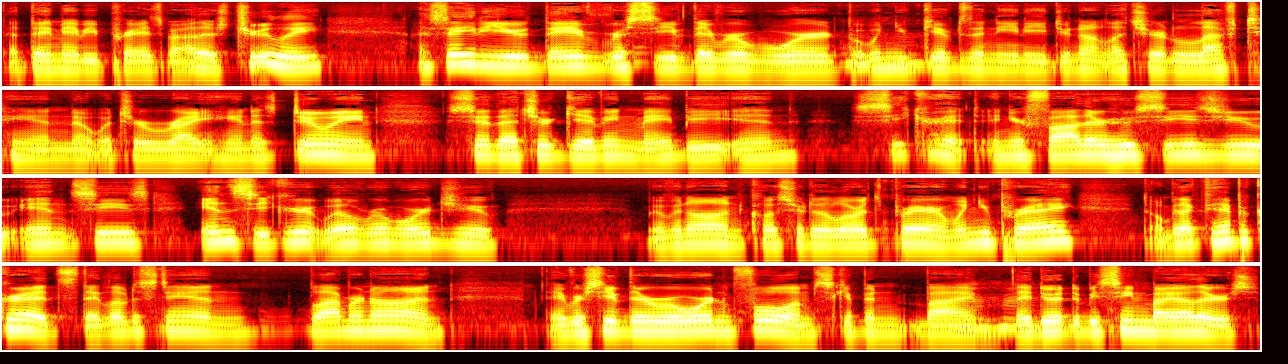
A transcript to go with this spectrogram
that they may be praised by others. Truly, I say to you, they've received their reward. But when you mm-hmm. give to the needy, do not let your left hand know what your right hand is doing, so that your giving may be in secret. And your Father who sees you in sees in secret will reward you. Moving on, closer to the Lord's Prayer. And when you pray, don't be like the hypocrites. They love to stand blabbering on. They've received their reward in full. I'm skipping by. Mm-hmm. They do it to be seen by others.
